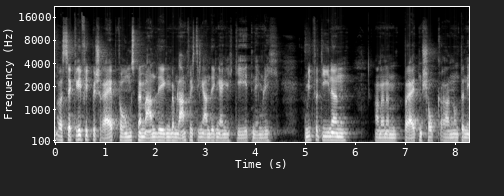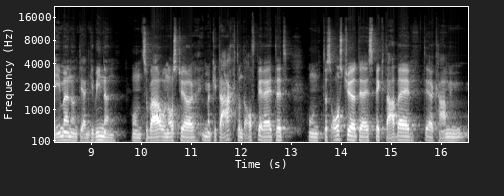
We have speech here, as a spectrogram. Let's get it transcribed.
was sehr griffig beschreibt, worum es beim Anlegen, beim langfristigen Anlegen eigentlich geht, nämlich mitverdienen an einem breiten Schock an Unternehmen und deren Gewinnern. Und so war On Austria immer gedacht und aufbereitet. Und das Austria, der Aspekt dabei, der kam im,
